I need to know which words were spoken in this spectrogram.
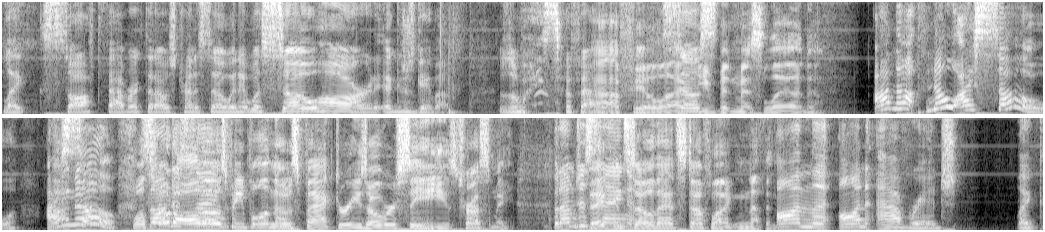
like soft fabric that I was trying to sew and it was so hard. I just gave up. It was a waste of fabric. I feel like So- you've been misled. I'm not. No, I sew. I, sew. Well, so, I'm do all saying- those people in those factories overseas. Trust me, But I'm just they saying, can sew that stuff like nothing. on the on average, like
